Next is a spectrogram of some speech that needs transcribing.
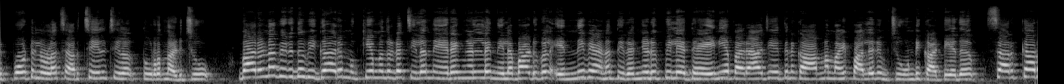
റിപ്പോർട്ടിലുള്ള ചർച്ചയിൽ ചിലർ തുറന്നടിച്ചു. ഭരണവിരുദ്ധ വികാരം മുഖ്യമന്ത്രിയുടെ ചില നേരങ്ങളിലെ നിലപാടുകൾ എന്നിവയാണ് തിരഞ്ഞെടുപ്പിലെ ദയനീയ പരാജയത്തിന് കാരണമായി പലരും ചൂണ്ടിക്കാട്ടിയത്. സർക്കാർ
